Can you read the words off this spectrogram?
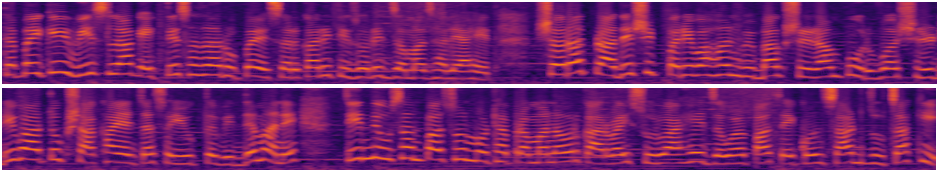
त्यापैकी वीस लाख एकतीस हजार रुपये सरकारी तिजोरीत जमा झाले आहेत. शहरात प्रादेशिक परिवहन विभाग श्रीरामपूर व शिर्डी वाहतूक शाखा यांच्या संयुक्त विद्यमाने तीन दिवसांपासून मोठ्या प्रमाणावर कारवाई सुरू आहे. जवळपास एकोणसाठ दुचाकी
